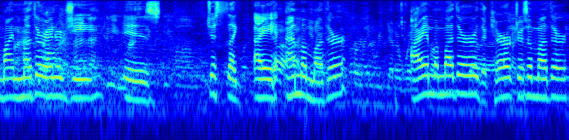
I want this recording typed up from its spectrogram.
My mother energy is just like I am a mother. I am a mother, the character's a mother,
